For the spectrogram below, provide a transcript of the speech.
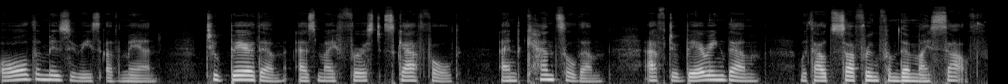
all the miseries of man, to bear them as my first scaffold, and cancel them, after bearing them, without suffering from them myself.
